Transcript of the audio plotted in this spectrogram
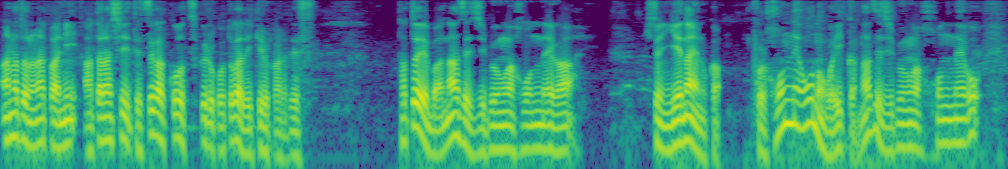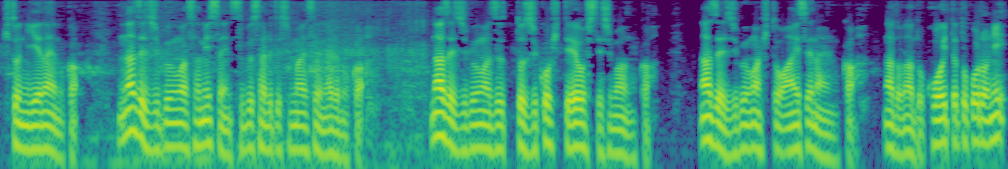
あなたの中に新しい哲学を作ることができるからです。例えば、なぜ自分は本音が人に言えないのか。これ本音をの方がいいか。なぜ自分は本音を人に言えないのか。なぜ自分は寂しさに潰されてしまいそうになるのか？なぜ自分はずっと自己否定をしてしまうのか？なぜ自分は人を愛せないのか？などなど、こういったところに、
